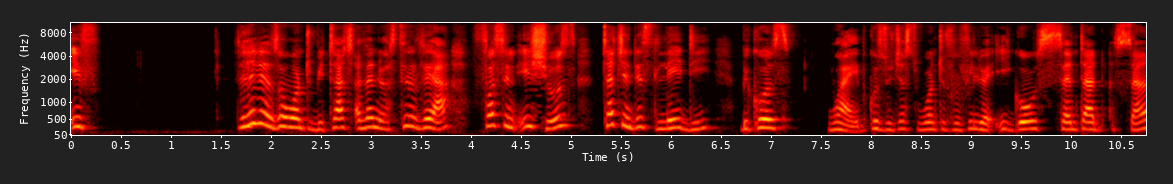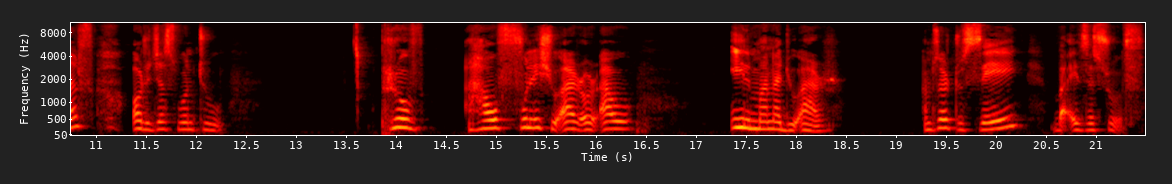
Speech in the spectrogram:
If the lady doesn't want to be touched and then you're still there forcing issues, touching this lady because why? Because you just want to fulfill your ego centered self or you just want to prove how foolish you are or how ill mannered you are. I'm sorry to say, but it's the truth.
